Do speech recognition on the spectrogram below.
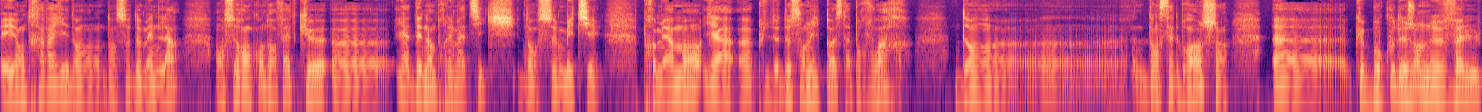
ayant travaillé dans, dans ce domaine-là, on se rend compte en fait que il y a d'énormes problématiques dans ce métier. Premièrement, il y a euh, plus de 200 000 postes à pourvoir dans euh, dans cette branche euh, que beaucoup de gens ne veulent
